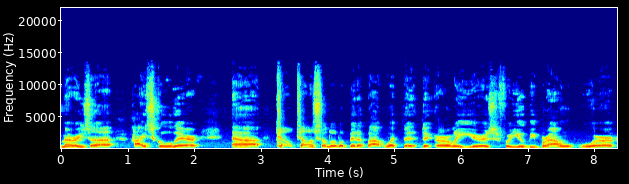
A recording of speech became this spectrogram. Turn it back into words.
Mary's uh, High School there. Uh, tell tell us a little bit about what the, the early years for Hubie Brown were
